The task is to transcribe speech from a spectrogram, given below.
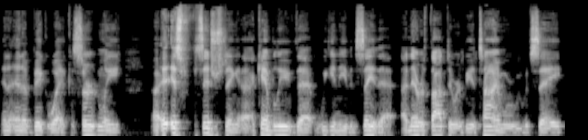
in, in a big way, because certainly – uh, it's it's interesting. I can't believe that we can even say that. I never thought there would be a time where we would say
